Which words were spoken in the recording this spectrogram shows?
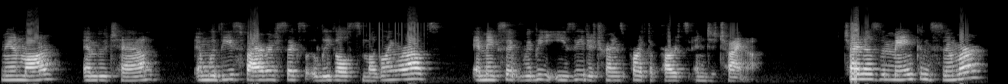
Myanmar, and Bhutan, and with these five or six illegal smuggling routes, it makes it really easy to transport the parts into China. China is the main consumer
